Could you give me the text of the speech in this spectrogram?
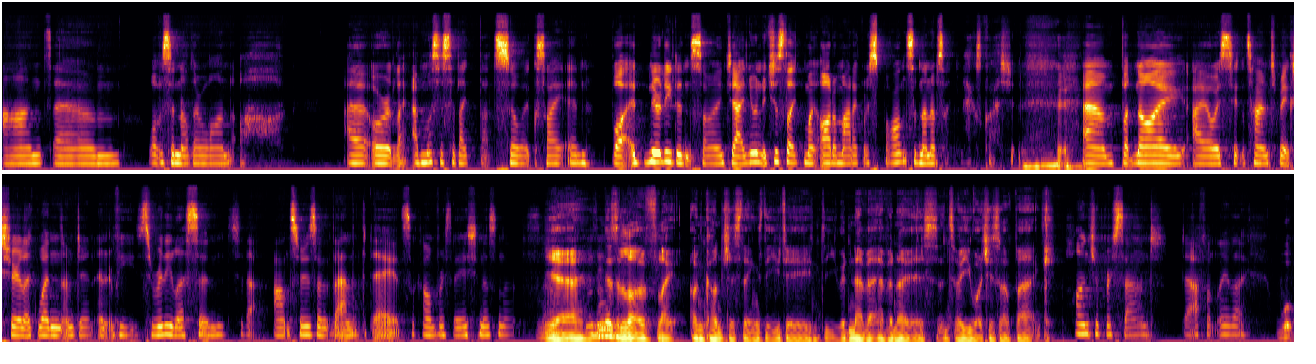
and um, what was another one? Oh, uh, or like I must have said like that's so exciting, but it nearly didn't sound genuine. It's just like my automatic response, and then I was like next question. um, but now I, I always take the time to make sure like when I'm doing interviews to really listen to the answers, and at the end of the day, it's a conversation, isn't it? So, Yeah, I think there's a lot of like unconscious things that you do that you would never ever notice until you watch yourself back. hundred percent, definitely. Like What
